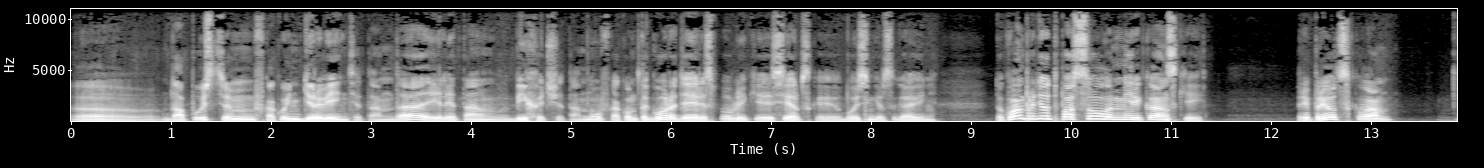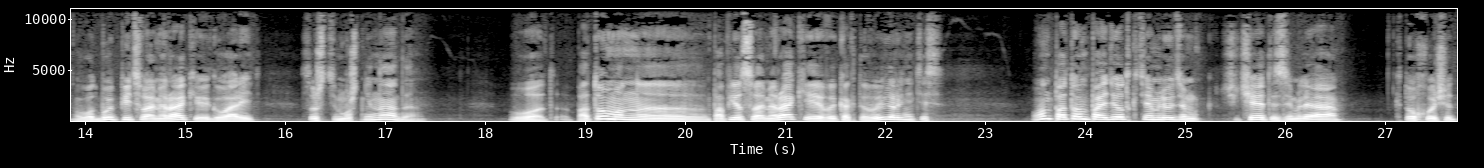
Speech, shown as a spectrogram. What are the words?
допустим, в какой-нибудь Дервенте там, да, или там в Бихаче, там, ну, в каком-то городе Республики Сербской, в Боснии-Герцеговине, то к вам придет посол американский, припрется к вам, вот, будет пить с вами ракию и говорить, слушайте, может, не надо, вот, потом он э, попьет с вами раки, вы как-то вывернетесь, он потом пойдет к тем людям, чья это земля, кто хочет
